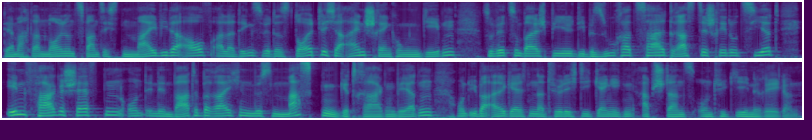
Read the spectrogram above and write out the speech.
Der macht am 29. Mai wieder auf. Allerdings wird es deutliche Einschränkungen geben. So wird zum Beispiel die Besucherzahl drastisch reduziert. In Fahrgeschäften und in den Wartebereichen müssen Masken getragen werden und überall gelten natürlich die gängigen Abstands- und Hygieneregeln.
